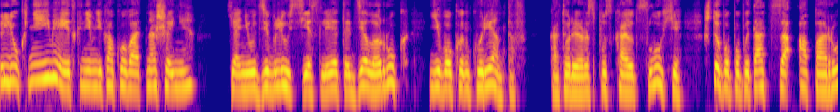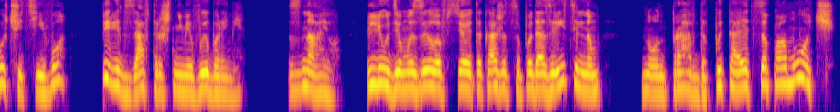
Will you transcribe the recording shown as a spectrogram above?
Люк не имеет к ним никакого отношения. Я не удивлюсь, если это дело рук его конкурентов, которые распускают слухи, чтобы попытаться опорочить его перед завтрашними выборами. Знаю, людям из Илов все это кажется подозрительным, но он правда пытается помочь.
